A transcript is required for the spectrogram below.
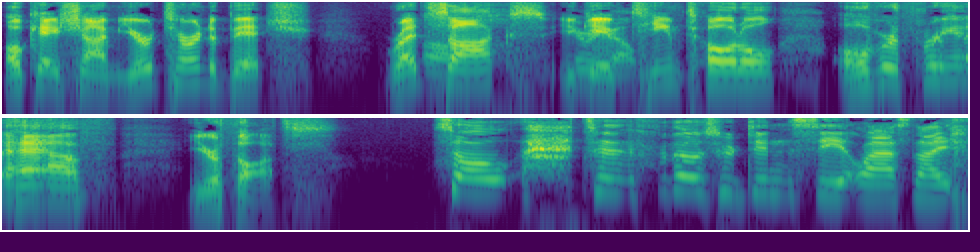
Okay, Shime, your turn to bitch. Red Sox. You gave team total over three and a half. Your thoughts? So, to, for those who didn't see it last night,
